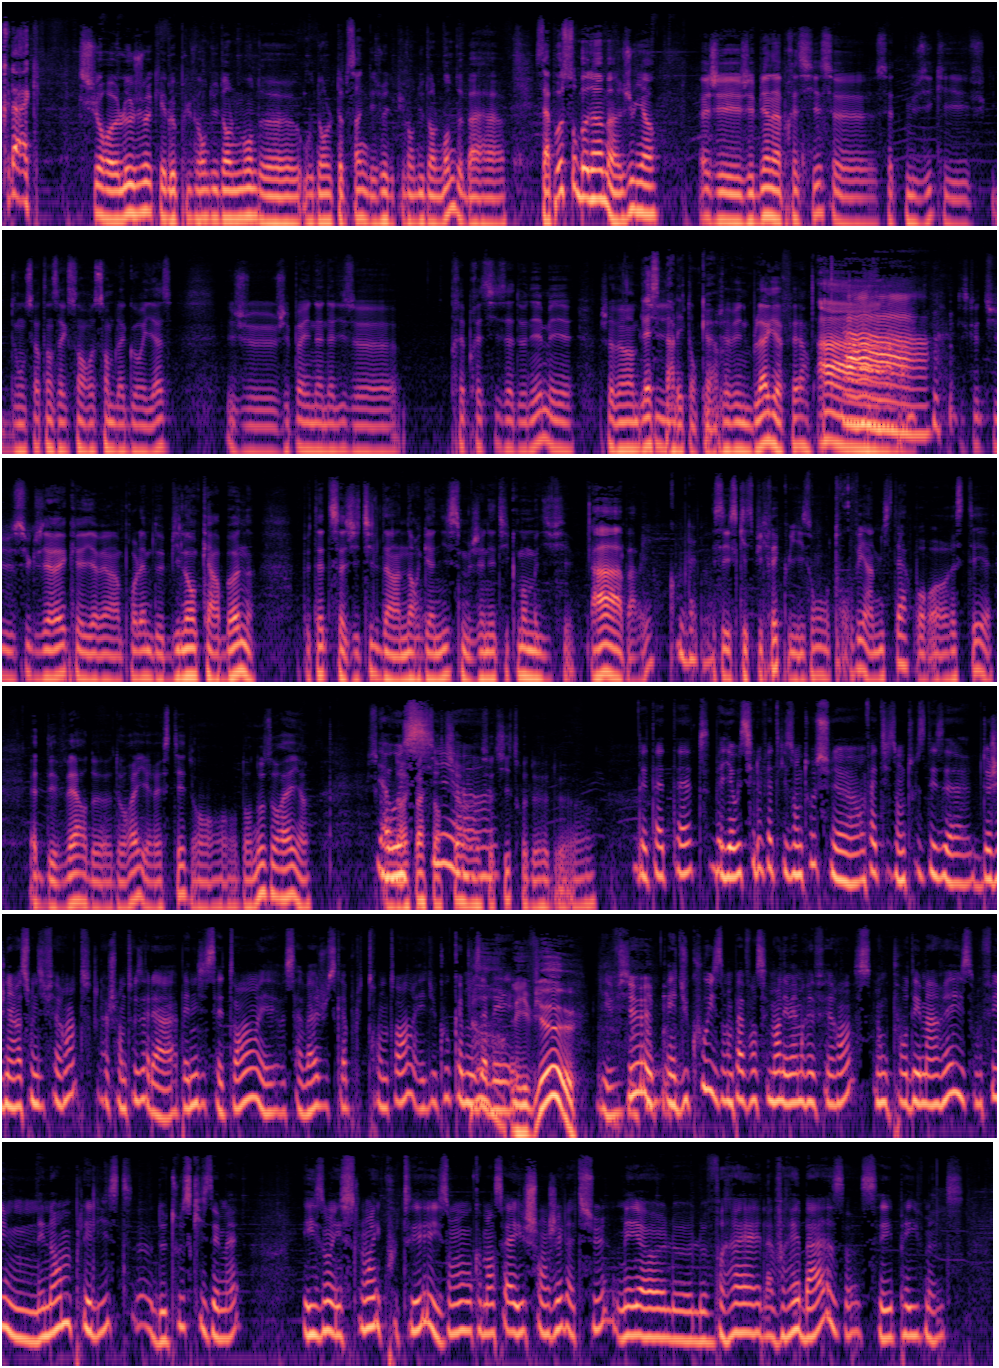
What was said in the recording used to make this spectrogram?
clac sur le jeu qui est le plus vendu dans le monde ou dans le top 5 des jeux les plus vendus dans le monde, bah ça pose son bonhomme, Julien. J'ai bien apprécié cette musique dont certains accents ressemblent à Gorillaz. Je n'ai pas une analyse euh, très précise à donner, mais j'avais un Laisse parler ton cœur. J'avais une blague à faire. Ah, ah. Puisque tu suggérais qu'il y avait un problème de bilan carbone. Peut-être s'agit-il d'un organisme génétiquement modifié. Ah bah oui. Complètement. C'est ce qui expliquerait qu'ils ont trouvé un mystère pour rester, être des vers d'oreilles et rester dans, nos oreilles. Puisqu'on n'arrive pas à sortir euh, ce titre de de ta tête. Ben, il y a aussi le fait qu'ils ont tous, euh, en fait, ils ont tous des, euh, de générations différentes. La chanteuse, elle a à peine 17 ans et euh, ça va jusqu'à plus de 30 ans. Et du coup, comme ils oh, avaient. les vieux Les vieux. et du coup, ils n'ont pas forcément les mêmes références. Donc, pour démarrer, ils ont fait une énorme playlist de tout ce qu'ils aimaient. Et ils, ont, ils se l'ont écouté, ils ont commencé à échanger là-dessus. Mais le, vrai, la vraie base, c'est Pavement.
